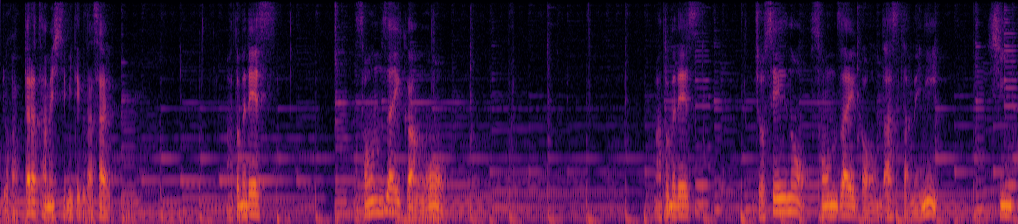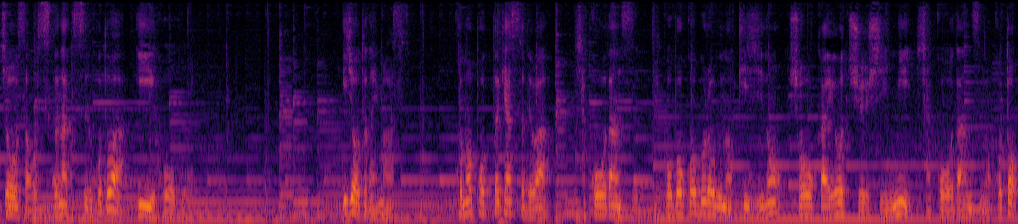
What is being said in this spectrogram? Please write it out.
よかったら試してみてください。まとめです。存在感をまとめです。女性の存在感を出すために身長差を少なくすることはいい方法。以上となります。このポッドキャストでは社交ダンスデコボコブログの記事の紹介を中心に社交ダンスのこと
